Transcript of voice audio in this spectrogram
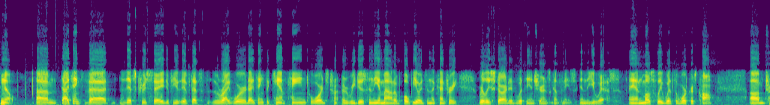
No. Um, I think that this crusade, if you if that's the right word, I think the campaign towards tr- uh, reducing the amount of opioids in the country really started with the insurance companies in the U.S. and mostly with the workers' comp, um, tr-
